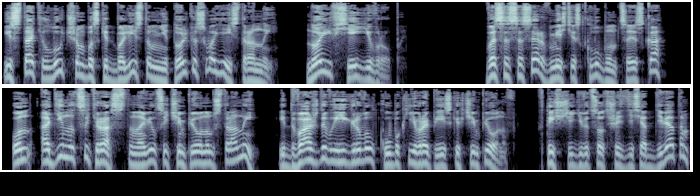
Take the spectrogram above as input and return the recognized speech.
и стать лучшим баскетболистом не только своей страны, но и всей Европы. В СССР вместе с клубом ЦСКА он 11 раз становился чемпионом страны и дважды выигрывал Кубок европейских чемпионов в 1969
